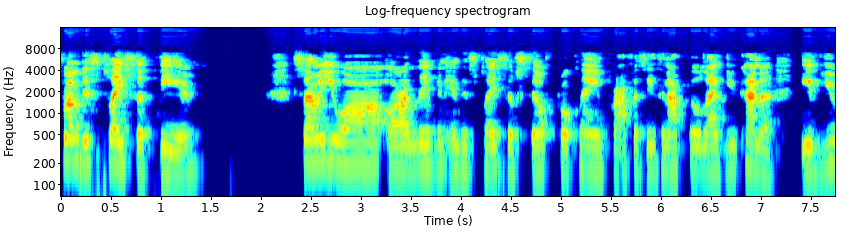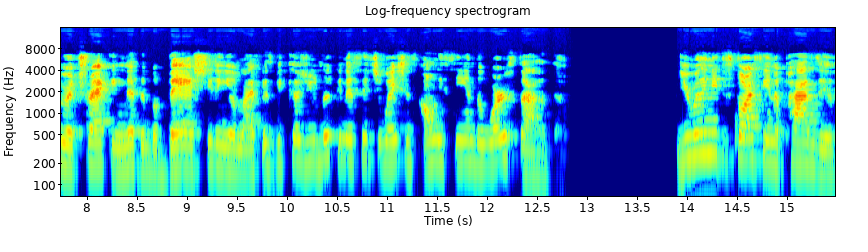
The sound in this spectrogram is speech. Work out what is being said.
from this place of fear some of you all are living in this place of self-proclaimed prophecies, and I feel like you kind of, if you're attracting nothing but bad shit in your life, it's because you're looking at situations only seeing the worst out of them. You really need to start seeing the positive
